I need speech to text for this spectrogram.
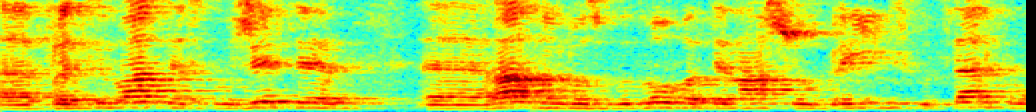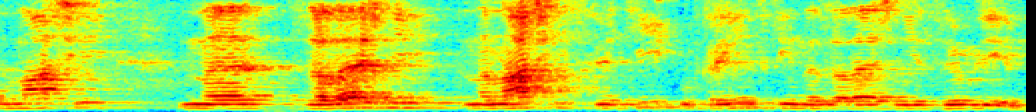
Е, Працювати, служити, разом розбудовувати нашу українську церкву в нашій незалежній, на нашій святій українській незалежній землі.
